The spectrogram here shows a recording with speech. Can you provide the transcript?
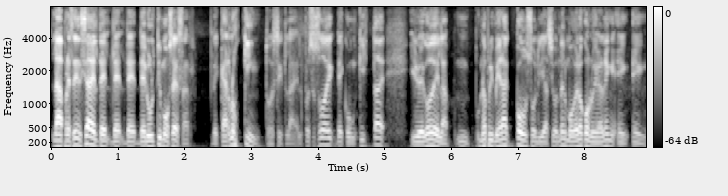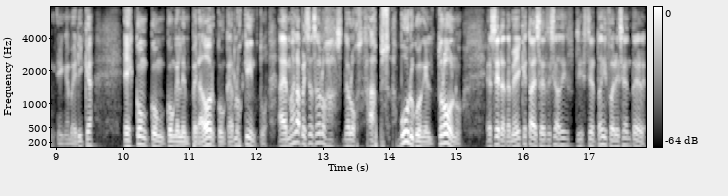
la presencia del- del- del último César, de Carlos V, es decir, la- el proceso de, conquista y luego de la, mm, una primera consolidación del modelo colonial en, en- en- en América, es con, con- con el emperador, con Carlos V. Además, la presencia de los, de los Habsburgo en el trono, etcétera. También hay que establecer ciertas ciertas diferencias entre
